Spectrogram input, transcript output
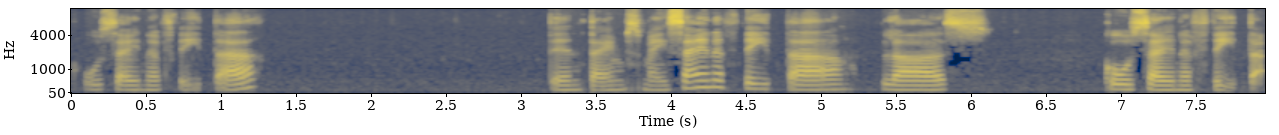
cosine of theta. Then times my sine of theta plus cosine of theta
